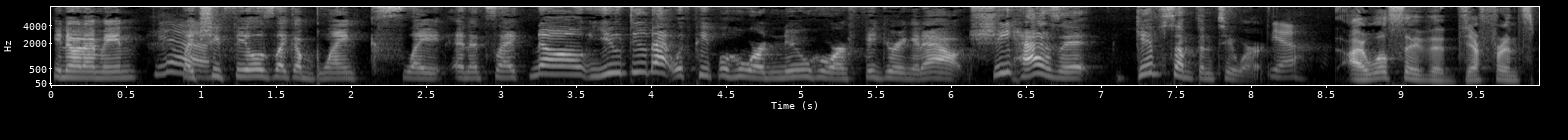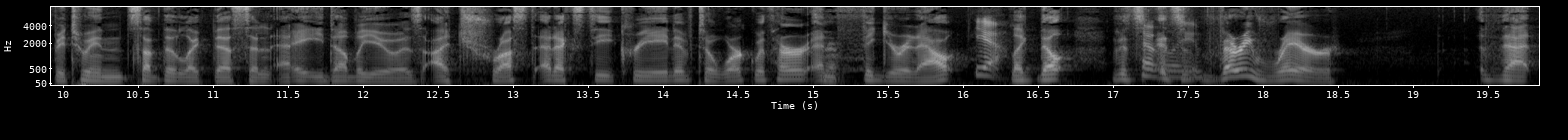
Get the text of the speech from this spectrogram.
You know what I mean? Yeah. Like she feels like a blank slate and it's like, no, you do that with people who are new who are figuring it out. She has it. Give something to her. yeah. I will say the difference between something like this and AEW is I trust NXT creative to work with her and figure it out. Yeah. Like they'll it's it's very rare that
